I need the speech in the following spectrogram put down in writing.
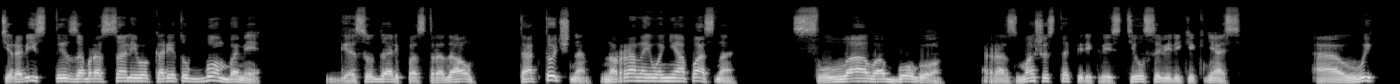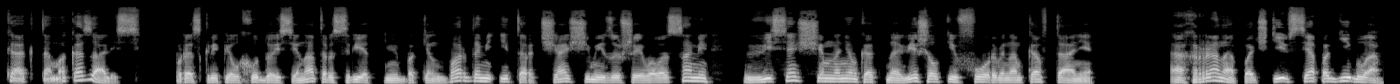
террористы забросали его карету бомбами. Государь пострадал? Так точно, но рана его не опасна. Слава богу! Размашисто перекрестился великий князь. А вы как там оказались? Проскрипел худой сенатор с редкими бакенбардами и торчащими из ушей волосами, висящим на нем, как на вешалке, в форменном кафтане. Охрана почти вся погибла,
